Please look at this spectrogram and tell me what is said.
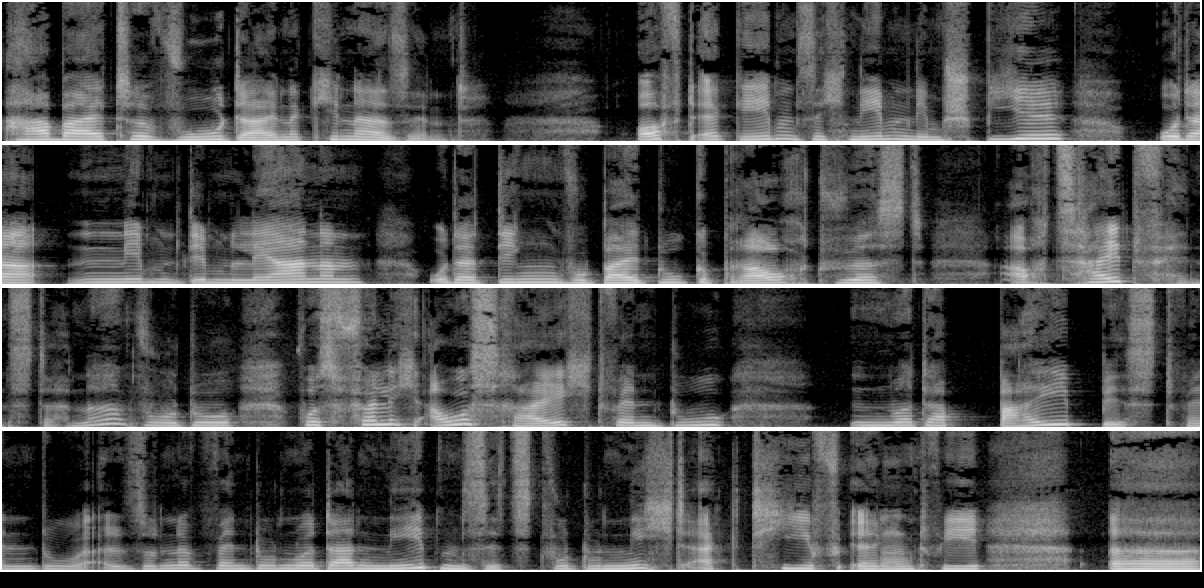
arbeite, wo deine Kinder sind. Oft ergeben sich neben dem Spiel oder neben dem Lernen oder Dingen, wobei du gebraucht wirst, auch Zeitfenster, ne, wo du, wo es völlig ausreicht, wenn du nur dabei bist, wenn du, also ne, wenn du nur daneben sitzt, wo du nicht aktiv irgendwie äh,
